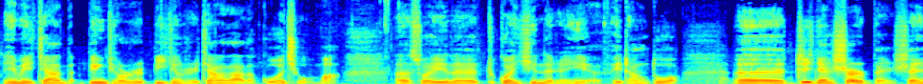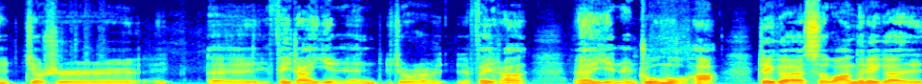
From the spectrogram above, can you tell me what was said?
因为加拿大冰球是毕竟是加拿大的国球嘛，呃，所以呢关心的人也非常多。呃，这件事儿本身就是呃非常引人，就是非常呃引人注目哈。这个死亡的这个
